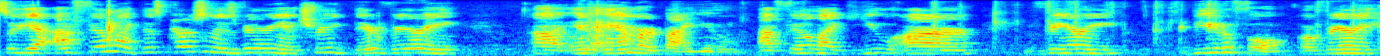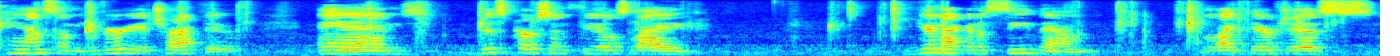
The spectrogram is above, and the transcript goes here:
So yeah, I feel like this person is very intrigued. They're very uh, enamored by you. I feel like you are very beautiful or very handsome. You're very attractive. And this person feels like you're not going to see them. Like they're just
